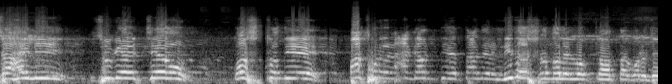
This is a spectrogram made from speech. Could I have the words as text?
জাহেলি যুগের চেয়েও কষ্ট দিয়ে পাথরের আঘাত দিয়ে তাদের নিজস্ব দলের লোককে হত্যা করেছে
